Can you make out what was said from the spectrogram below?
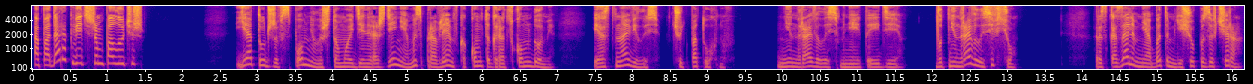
а подарок вечером получишь». Я тут же вспомнила, что мой день рождения мы справляем в каком-то городском доме, и остановилась, чуть потухнув. Не нравилась мне эта идея. Вот не нравилось и все. Рассказали мне об этом еще позавчера,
